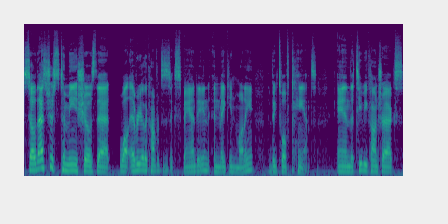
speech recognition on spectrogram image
So that's just to me shows that while every other conference is expanding and making money, the Big 12 can't. And the TV contracts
